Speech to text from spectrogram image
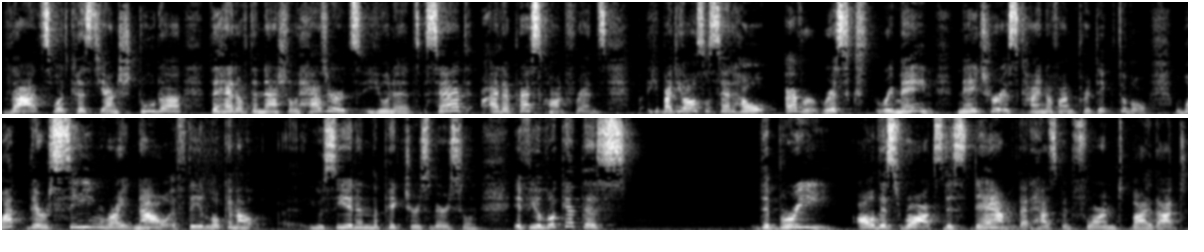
That's what Christian Studer, the head of the National Hazards Unit, said at a press conference. But he also said, however, risks remain. Nature is kind of unpredictable. What they're seeing right now, if they look and I'll, uh, you see it in the pictures very soon. If you look at this debris, all this rocks, this dam that has been formed by that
